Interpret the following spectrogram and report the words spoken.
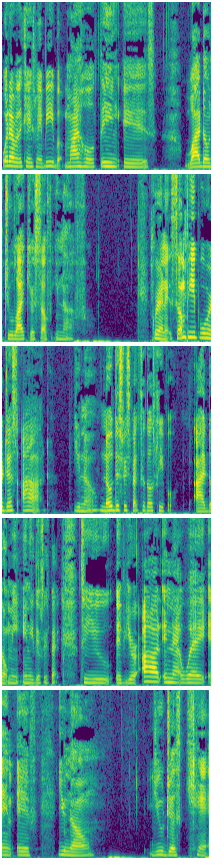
whatever the case may be. But my whole thing is, why don't you like yourself enough? Granted, some people are just odd, you know, no disrespect to those people. I don't mean any disrespect to you if you're odd in that way and if, you know, you just can't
